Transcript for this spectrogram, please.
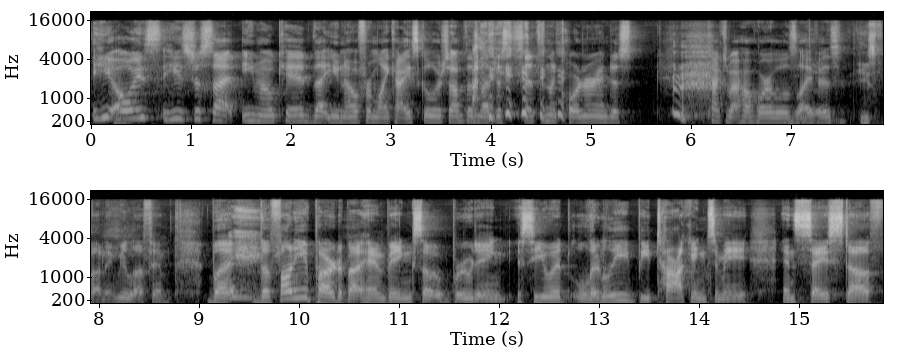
he always he's just that emo kid that you know from like high school or something that just sits in the corner and just talks about how horrible his life is. He's funny. We love him. But the funny part about him being so brooding is he would literally be talking to me and say stuff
